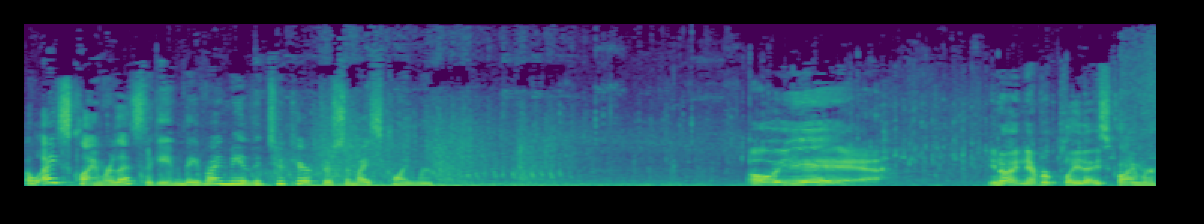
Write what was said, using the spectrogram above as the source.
Oh, Ice Climber, that's the game. They remind me of the two characters from Ice Climber. Oh, yeah! You know, I never played Ice Climber.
